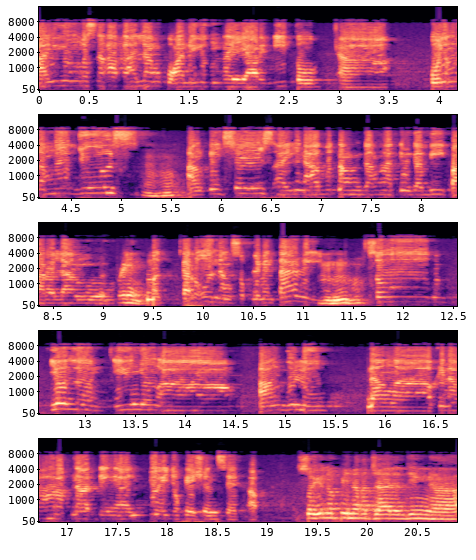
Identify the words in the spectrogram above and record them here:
tayo yung mas nakakaalam kung ano yung nangyayari dito. Ah, kulang na modules, Mhm. ang teachers ay inaabot ng hanggang hating gabi para lang Print. magkaroon ng supplementary. Mhm. So, yun Lon, yun yung ah, angulo ng ah, kinakaharap nating ah, new education setup. So yun ang pinaka-challenging uh,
